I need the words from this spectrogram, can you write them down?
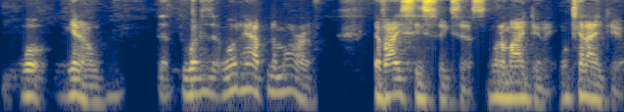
what, you know, what is it, what would happen tomorrow if, I cease to exist? What am I doing? What can I do?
